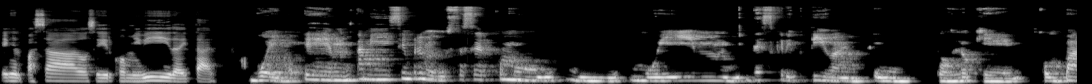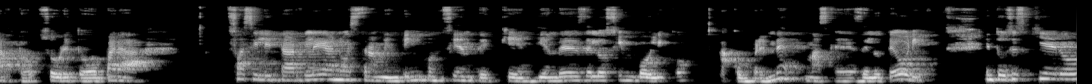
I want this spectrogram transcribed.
en el pasado, seguir con mi vida y tal. Bueno, em, a mí siempre me gusta ser como muy descriptiva en, todo lo que comparto, sobre todo para facilitarle a nuestra mente inconsciente que entiende desde lo simbólico a comprender más que desde lo teórico. Entonces quiero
